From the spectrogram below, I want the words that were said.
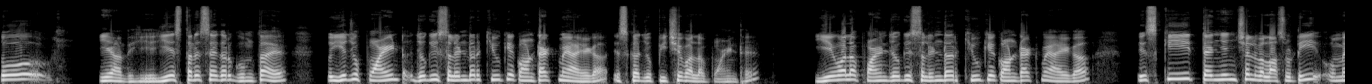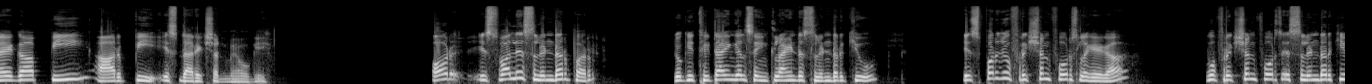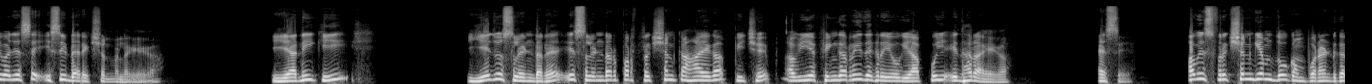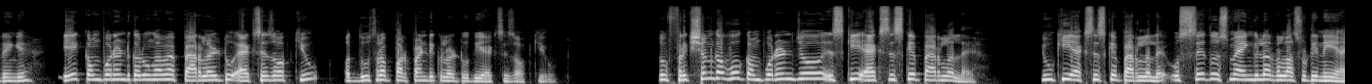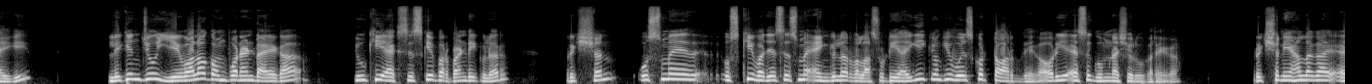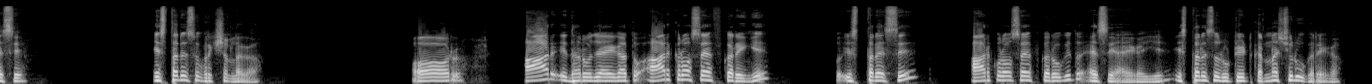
तो यहाँ देखिए ये इस तरह से अगर घूमता है तो ये जो पॉइंट जो कि सिलेंडर क्यू के कांटेक्ट में आएगा, इसका जो पीछे वाला पॉइंट है, ये वाला पॉइंट जो कि सिलेंडर क्यू के कांटेक्ट में आएगा, इसकी tangential velocity omega P R P इस डायरेक्शन में होगी। और इस वाले सिलेंडर पर, जो कि थीटा एंगल से इंक्लाइंड सिलेंडर क्यू इस पर जो फ्रिक्शन फोर्स लगेगा, वो फ्रिक्शन फोर्स इस सिलेंडर की वजह से इसी डायरेक्शन में लगेगा। यानी कि ये जो सिलेंडर है, इस सिलेंडर पर फ्रिक्शन कहाँ आएगा? पीछे। अब ये फिंगर नहीं दिख रही होगी आपको, ये इधर आएगा। ऐसे। अब इस फ्रिक्शन की हम दो कंपोनेंट करेंगे। एक कंपोनेंट करूँगा मैं parallel to axis of Q और दूसरा perpendicular to the axis of Q तो फ्रिक्शन का वो कंपोनेंट जो इसकी एक्सिस के पैरेलल है क्यू की एक्सिस के पैरेलल है, उससे तो इसमें एंगुलर वेलोसिटी नहीं आएगी, लेकिन जो ये वाला कंपोनेंट आएगा क्यू की एक्सिस के परपेंडिकुलर फ्रिक्शन उसमें, उसकी वजह से इसमें एंगुलर वेलोसिटी आएगी, क्योंकि वो इसको टॉर्क देगा और ये ऐसे घूमना शुरू करेगा। फ्रिक्शन यहाँ लगा है, ऐसे। इस तरह से फ्रिक्शन लगा। और आर इधर हो जाएगा तो आर क्रॉस एफ़ करेंगे तो इस तरह से आर क्रॉस एफ़ करोगे तो ऐसे आएगा ये। इस तरह से रोटेट करना शुरू करेगा।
